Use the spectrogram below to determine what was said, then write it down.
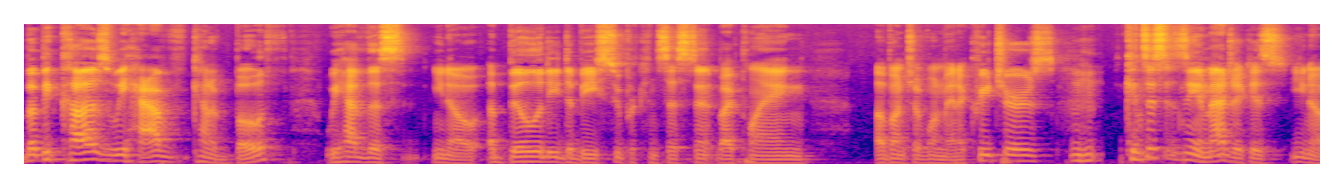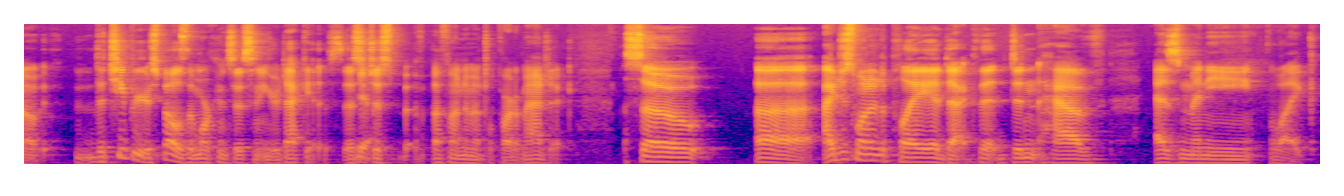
But because we have kind of both, we have this you know ability to be super consistent by playing a bunch of one mana creatures. Mm-hmm. Consistency in Magic is you know the cheaper your spells, the more consistent your deck is. That's Yeah. just a fundamental part of Magic. So uh, I just wanted to play a deck that didn't have as many like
